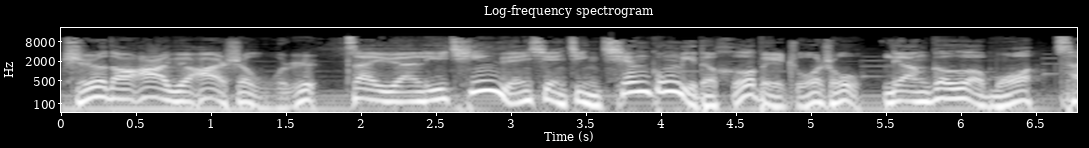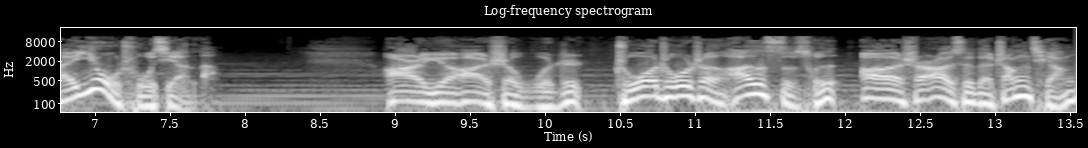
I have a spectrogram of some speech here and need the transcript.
直到二月二十五日，在远离清源县近千公里的河北涿州，两个恶魔才又出现了。二月二十五日，涿州镇安寺村二十二岁的张强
